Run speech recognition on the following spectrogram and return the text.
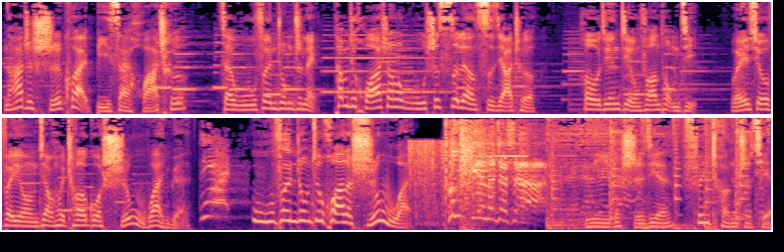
拿着石块比赛滑车，在五分钟之内，他们就滑上了五十四辆私家车。后经警方统计，维修费用将会超过十五万元。五分钟就花了十五万，坑爹了这是！你的时间非常值钱。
